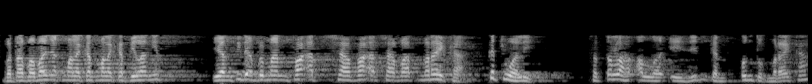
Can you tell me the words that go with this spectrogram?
Betapa banyak malaikat-malaikat di langit yang tidak bermanfaat syafaat-syafaat mereka kecuali setelah Allah izinkan untuk mereka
